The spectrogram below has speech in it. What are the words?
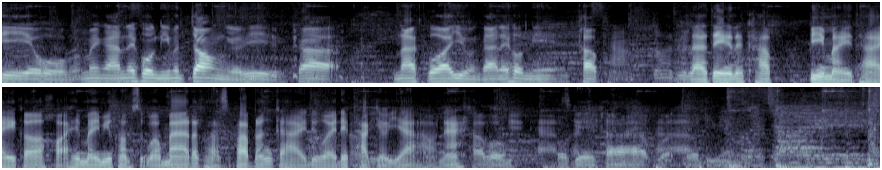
พี่โอ้โหไม่งั้นไอพวกนี้มันจ้องอยู่พี่ก็น่ากลัวอยู่เหมือนกันไอพวกนี้ครับ ก็ดูแลตัวเองนะครับ ปีใหม่ไทยก็ขอให้ไหมมีความสุขมากๆรักษาสภาพร่างกายด้วยได้พักยาวๆนะครับผม โอเคครับสวัสดีครับ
